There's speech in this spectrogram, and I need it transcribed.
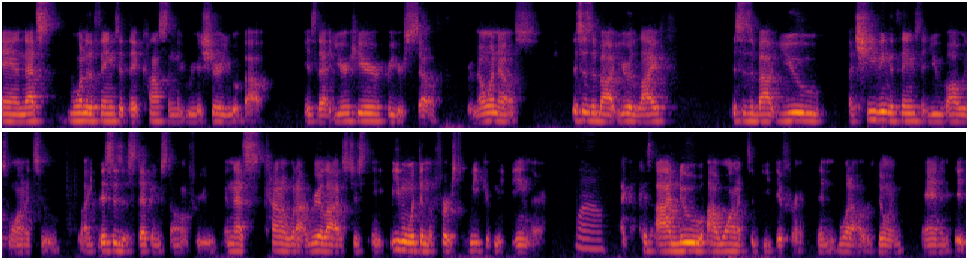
and that's one of the things that they constantly reassure you about is that you're here for yourself for no one else this is about your life this is about you achieving the things that you've always wanted to. Like this is a stepping stone for you, and that's kind of what I realized just even within the first week of me being there. Wow. Like, because I knew I wanted to be different than what I was doing, and it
